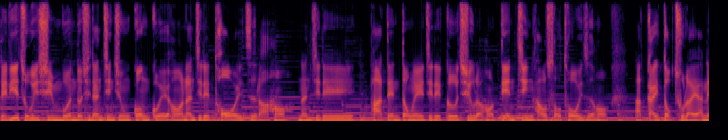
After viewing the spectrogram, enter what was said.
第二个趣味新闻就是咱之前有讲过吼，咱这个 Toys 啦吼，咱这个拍电动的这个歌手啦吼，电竞好手 Toys 吼，啊，解读出来啊呢，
